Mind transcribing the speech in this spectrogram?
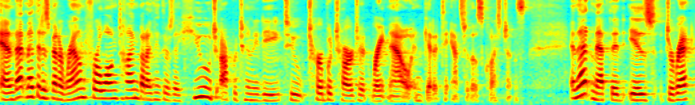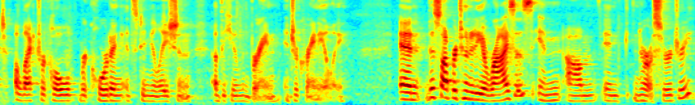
And that method has been around for a long time, but I think there's a huge opportunity to turbocharge it right now and get it to answer those questions. And that method is direct electrical recording and stimulation of the human brain intracranially. And this opportunity arises in, um, in neurosurgery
